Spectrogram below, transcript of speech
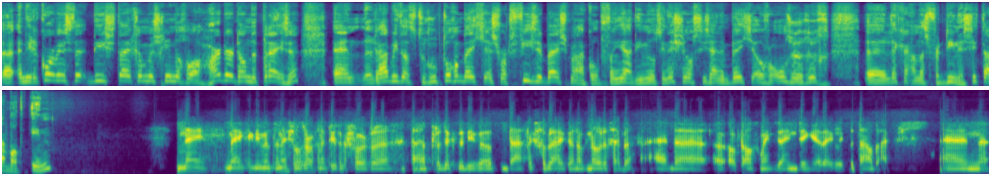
Uh, en die recordwinsten die stijgen misschien nog wel harder dan de prijzen. En Rabi, dat roept toch een beetje een soort vieze bijsmaak op. Van ja, die multinationals die zijn een beetje over onze rug uh, lekker aan het verdienen. Zit daar wat in? Nee, nee, kijk, die multinationals zorgen natuurlijk voor uh, producten die we dagelijks gebruiken en ook nodig hebben. En over het algemeen zijn dingen redelijk betaalbaar. En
